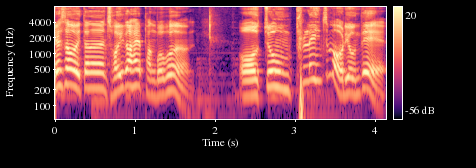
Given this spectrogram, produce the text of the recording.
그래서 일단은 저희가 할 방법은 어 좀 플레이는 좀 어려운데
